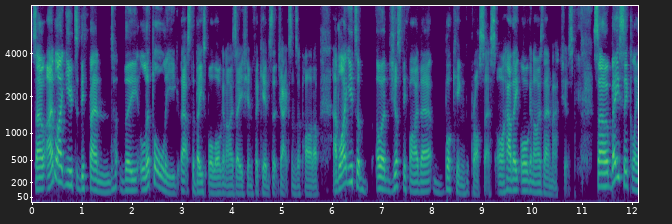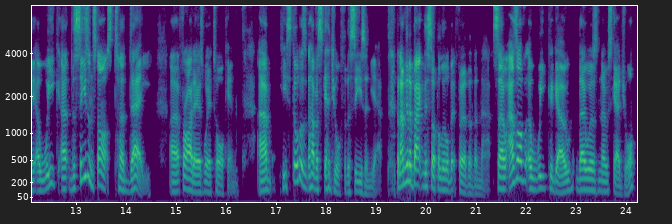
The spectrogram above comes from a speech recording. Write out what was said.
So I'd like you to defend the Little League. That's the baseball organization for kids that Jackson's a part of. I'd like you to uh, justify their booking process or how they organize their matches. So basically, a week, uh, the season starts today. uh, Friday as we're talking. Um, he still doesn't have a schedule for the season yet. But I'm going to back this up a little bit further than that. So, as of a week ago, there was no schedule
